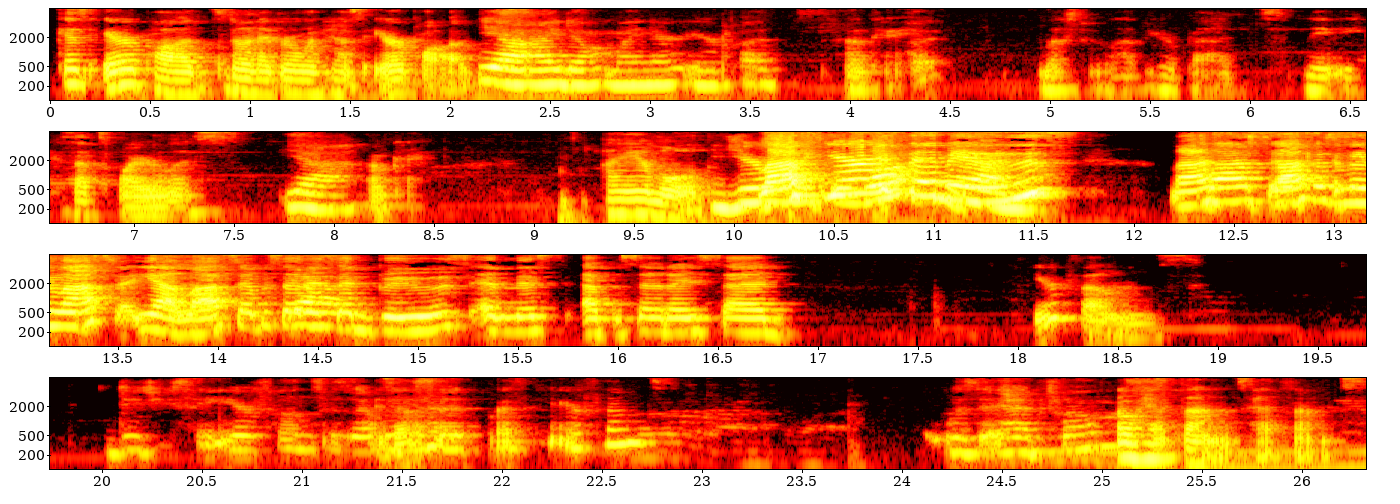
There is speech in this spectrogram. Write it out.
Because AirPods. Not everyone has AirPods. yeah, I don't. Mine are earbuds. Okay. But- Most people have earbuds. Maybe because that's wireless. Yeah. Okay. I am old. You're last like year I said booze. Last, Last last, I episode. mean last yeah, last episode I said booze, and this episode I said earphones. Did you say earphones? Is that Is what that you said? was? It earphones? Was it headphones? Oh, headphones, headphones.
